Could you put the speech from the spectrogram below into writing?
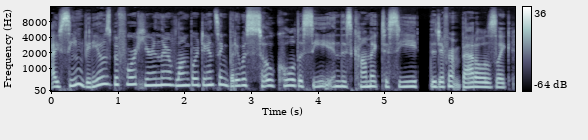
I've seen videos before here and there of longboard dancing, but it was so cool to see in this comic to see the different battles, like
